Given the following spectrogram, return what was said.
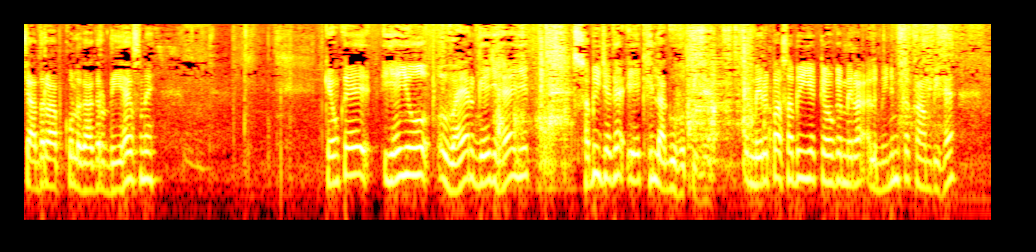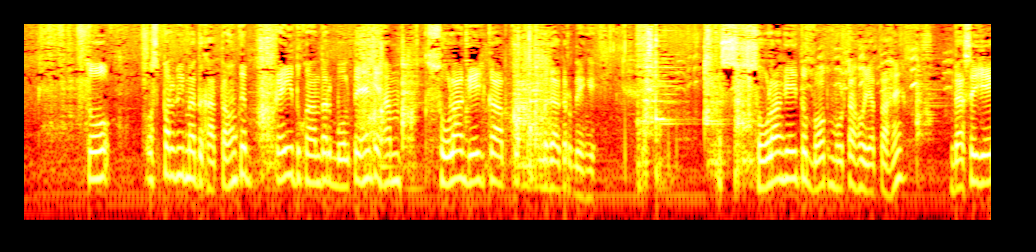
चादर आपको लगाकर दी है उसने। क्योंकि ये जो वायर गेज है, ये सभी जगह एक ही लागू होती है। तो मेरे पास अभी ये, क्योंकि मेरा एल्यूमिनियम का काम भी है तो उस पर भी मैं दिखाता हूँ कि कई दुकानदार बोलते हैं कि हम 16 गेज का आपको लगा कर देंगे। 16 गेज तो बहुत मोटा हो जाता है। वैसे ये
